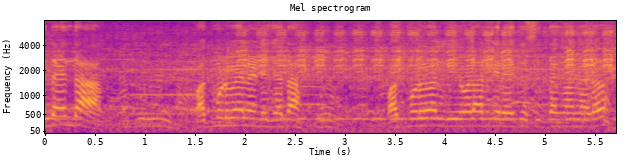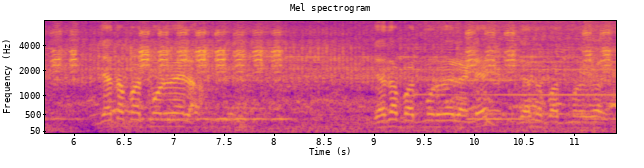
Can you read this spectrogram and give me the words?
జత ఎంత? పదమూడు వేలు అండి జత. పదమూడు వేలకి ఇవ్వడానికి రైతు సిద్ధంగా ఉన్నాడు. జత పదమూడు వేలు. జత పదమూడు వేలు అండి. జత పదమూడు వేలు.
